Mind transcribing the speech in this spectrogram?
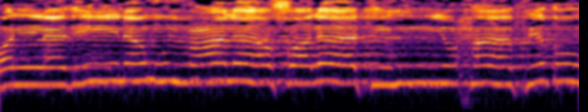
والذين هم على صلاتهم يحافظون.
